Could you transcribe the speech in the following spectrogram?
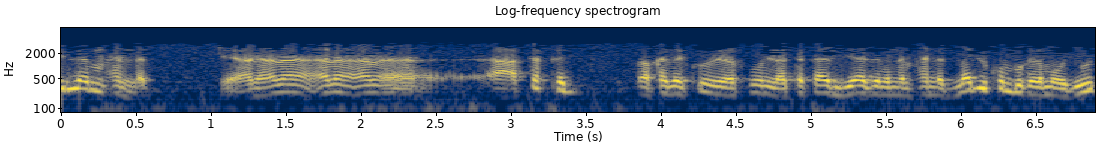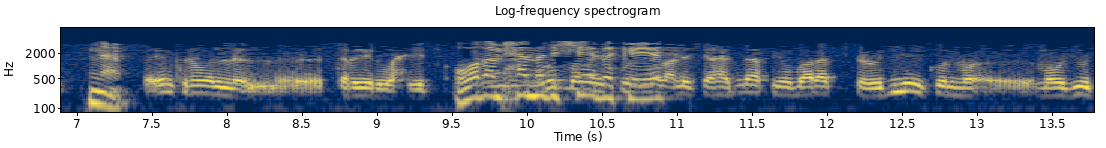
إلا مهند يعني أنا أنا أنا أعتقد وقد يكون يكون الاعتقاد الجازم أن مهند ما بيكون بكرة موجود. نعم. فيمكن هو ال- ال- التغيير الوحيد. ووضع محمد يكون كيف؟ اللي شاهدناه في مباراة السعودية يكون موجود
